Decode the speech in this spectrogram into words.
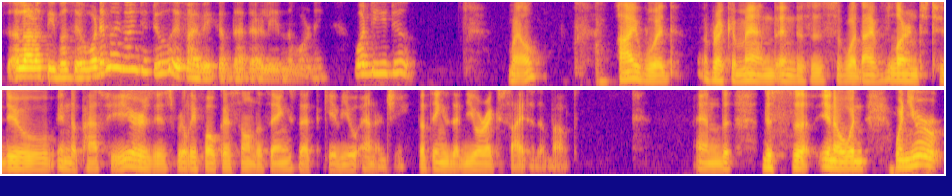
so a lot of people say, what am I going to do if I wake up that early in the morning? What do you do? Well, I would recommend, and this is what I've learned to do in the past few years, is really focus on the things that give you energy, the things that you're excited about. And this, uh, you know, when when you're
